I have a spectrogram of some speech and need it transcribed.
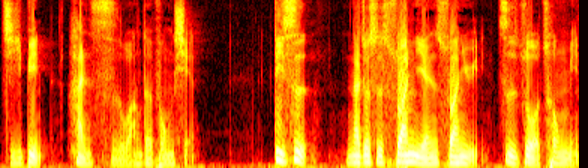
疾病和死亡的风险。第四，那就是酸言酸语，自作聪明。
